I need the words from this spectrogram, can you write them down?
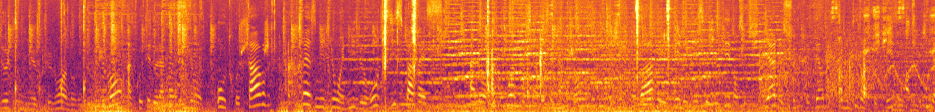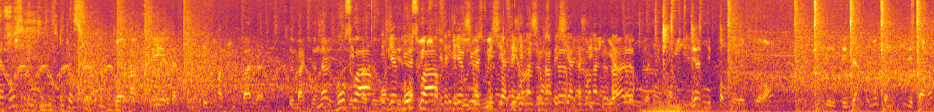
deux lignes plus loin dans le document, à côté de la mention Autres charges, 13 millions et demi d'euros disparaissent. Alors, à quoi conserver cet argent? Gilles Bombard est délégué CGT dans cette filiale et secrétaire des comités d'entreprise qui avance les explications. de McDonald's. Bonsoir et bienvenue, bonsoir et bienvenue à spéciale, cette édition spéciale du journal de 20h. C'est exactement comme si les parents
